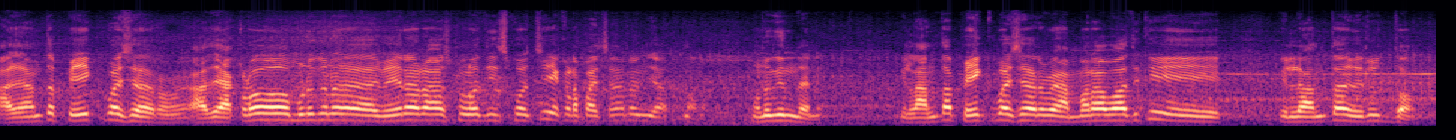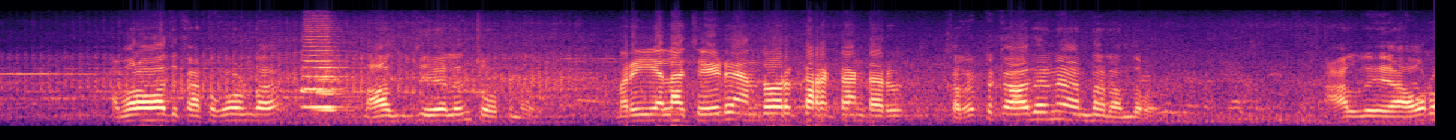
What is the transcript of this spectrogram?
అది అంతా పేక్ ప్రచారం. అది ఎక్కడో మునిగిన వేరే రాష్ట్రంలో తీసుకొచ్చి ఇక్కడ ప్రచారం చేస్తున్నారు. మునిగిందని. వీళ్ళంతా పేక్ ప్రచారం అమరావతికి వీళ్ళంతా విరుద్ధం. అమరావతి కట్టకుండా నాశనం చేయాలని చూస్తున్నారు. మరి ఇలా చేయడం ఎంతవరకు కరెక్ట్ అంటారు? కరెక్ట్ కాదని అంటున్నారు అందరూ. వాళ్ళు ఎవరు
